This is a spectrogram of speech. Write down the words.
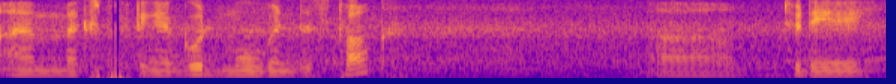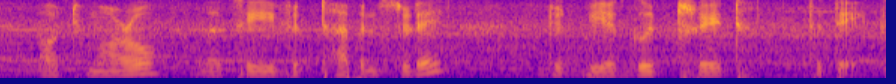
I'm expecting a good move in this stock uh, today or tomorrow. Let's see if it happens today. It would be a good trade to take.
